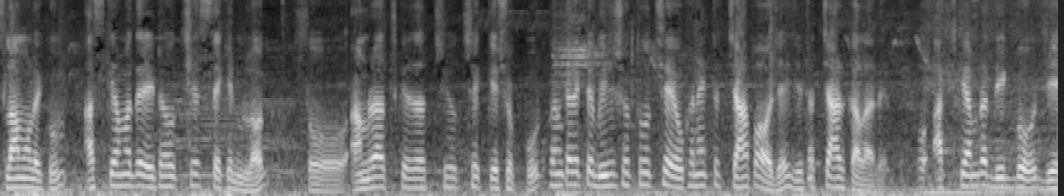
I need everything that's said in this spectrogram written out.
আসসালামু আলাইকুম। আজকে আমাদের এটা হচ্ছে সেকেন্ড ব্লগ তো আমরা আজকে যাচ্ছি হচ্ছে কেশবপুর। ওখানকার একটা বিশেষত্ব হচ্ছে ওখানে একটা চা পাওয়া যায় যেটা চার কালারের। তো আজকে আমরা দেখব যে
